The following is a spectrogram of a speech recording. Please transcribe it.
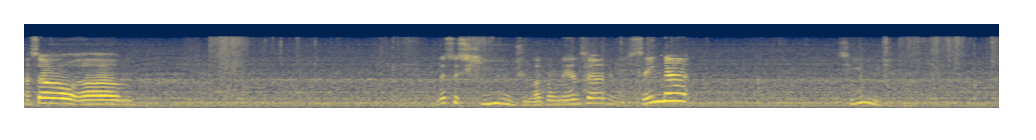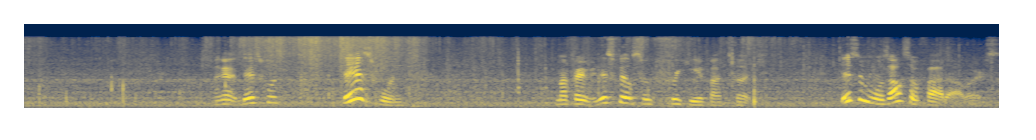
I saw, um... This is huge, like on the inside. Have you seen that? It's huge. I got this one. This one! My favorite. This feels so freaky if I touch. This one was also $5.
